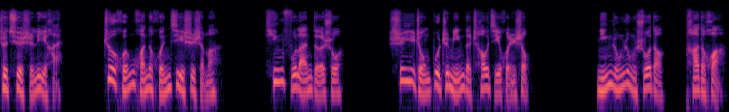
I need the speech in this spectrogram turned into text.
这确实厉害。这魂环的魂技是什么？”听弗兰德说，是一种不知名的超级魂兽。宁荣荣说道：“他的话，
